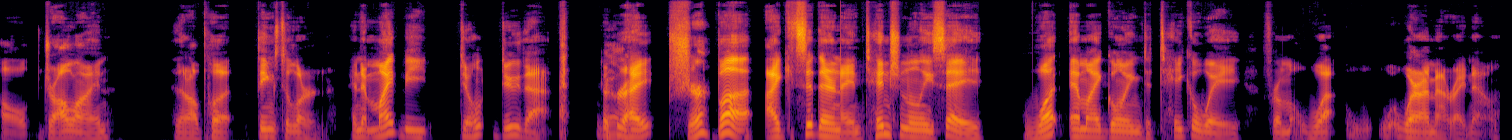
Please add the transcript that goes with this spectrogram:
I'll draw a line and then I'll put things to learn. And it might be, don't do that, Yeah. right? Sure. But I could sit there and I intentionally say, what am I going to take away from what where I'm at right now?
